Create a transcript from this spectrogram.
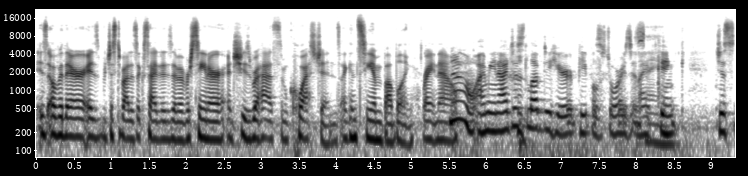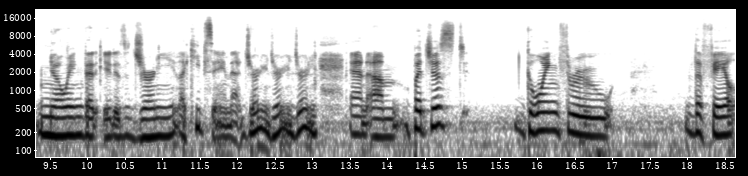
is over there, is just about as excited as I've ever seen her, and she's has some questions. I can see him bubbling right now. No, I mean, I just love to hear people's stories, and I think just knowing that it is a journey. I keep saying that journey, journey, journey, and um, but just going through the fail,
